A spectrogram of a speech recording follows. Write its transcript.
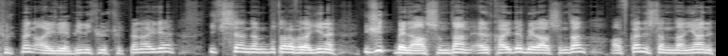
Türkmen aileye, 1200 Türkmen aileye, iki seneden bu tarafa da yine işit belasından, El-Kaide belasından, Afganistan'dan yani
